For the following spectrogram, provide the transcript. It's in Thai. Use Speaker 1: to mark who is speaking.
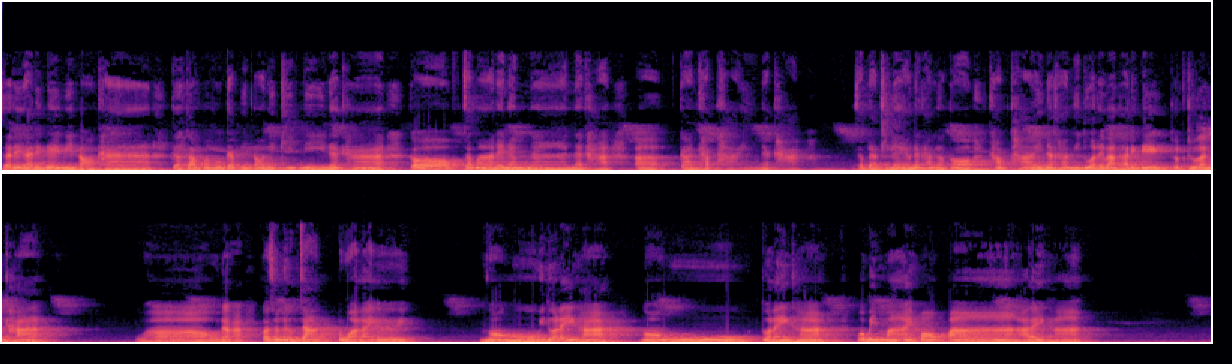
Speaker 1: สวัสดีค่ะเด็กๆมิดออค่ะ ก็กลับมาพบกับมิดออในคลิปนี้นะคะ ก็จะมาแนะนำงานนะคะอ่าการขับไทยนะคะ สัปดาห์ที่แล้วนะคะ แล้วก็ขับไทยนะคะ มีตัวอะไรบ้างคะเด็กๆ ทบทวนค่ะ ว้าวนะคะ ก็จะเริ่มจากตัวอะไรเอ่ยงองูมีตัวอะไรอีกคะงองู ตัวอะไรอีกคะ บอใบไม้ปอปลาอะไรอีกคะ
